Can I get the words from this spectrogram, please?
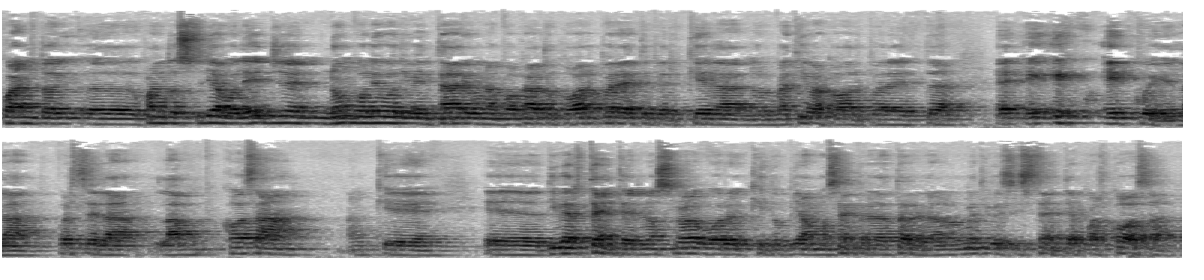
quando, eh, quando, studiavo legge non volevo diventare un avvocato corporate perché la normativa corporate è, è, è quella, forse la, la cosa anche eh, divertente del nostro lavoro è che dobbiamo sempre adattare la normativa esistente a qualcosa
